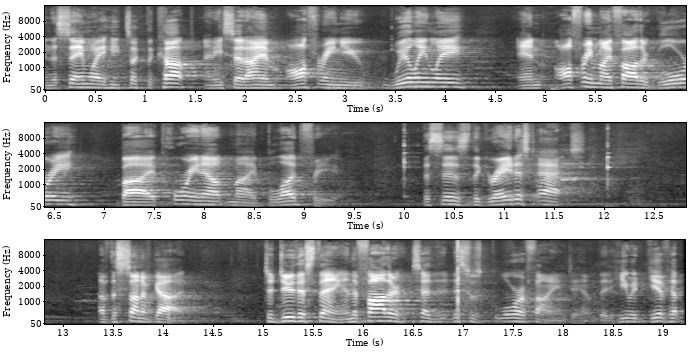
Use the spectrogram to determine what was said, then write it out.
in the same way, he took the cup and he said, I am offering you willingly and offering my Father glory by pouring out my blood for you. This is the greatest act of the Son of God to do this thing. And the Father said that this was glorifying to him, that he would give him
